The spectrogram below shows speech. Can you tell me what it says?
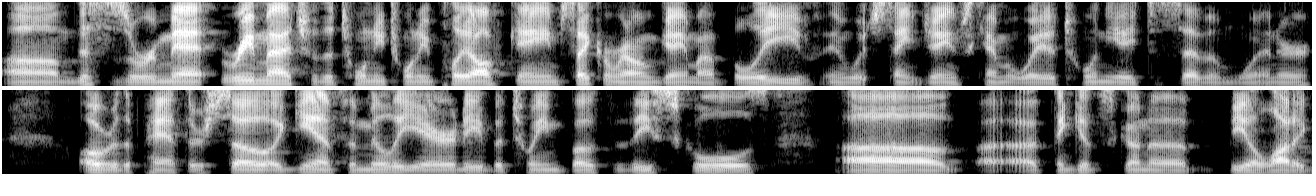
Um, this is a rematch of the 2020 playoff game, second round game, I believe, in which St. James came away a 28 to seven winner over the Panthers. So again, familiarity between both of these schools. Uh, I think it's going to be a lot of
